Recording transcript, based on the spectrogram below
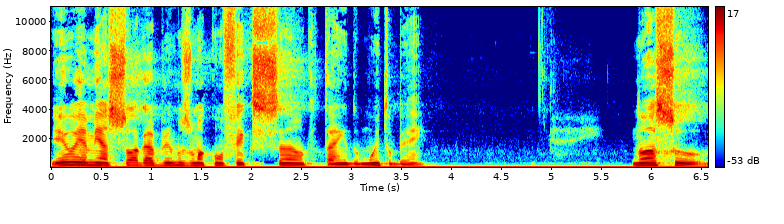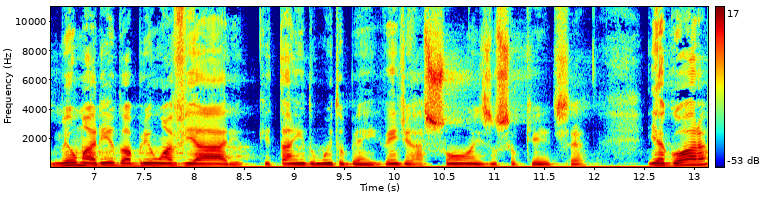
Eu e a minha sogra abrimos uma confecção que está indo muito bem. Nosso, meu marido abriu um aviário que está indo muito bem, vende rações, não sei o que, etc. E agora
